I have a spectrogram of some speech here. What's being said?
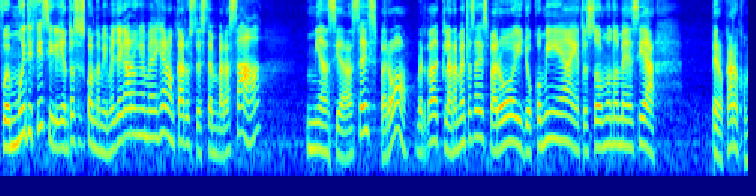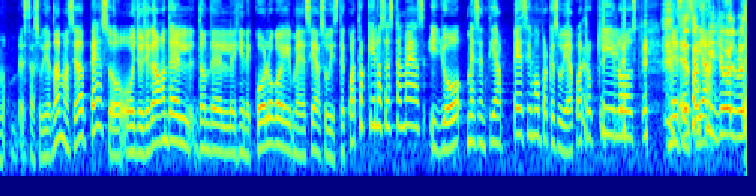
fue muy difícil. Y entonces cuando a mí me llegaron y me dijeron, Caro, usted está embarazada, mi ansiedad se disparó, ¿verdad? Claramente se disparó y yo comía y entonces todo el mundo me decía, pero claro, como está subiendo demasiado peso. O yo llegaba donde el, donde el ginecólogo y me decía, subiste cuatro kilos este mes. Y yo me sentía pésimo porque subía cuatro kilos. Me Esa fui yo el mes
